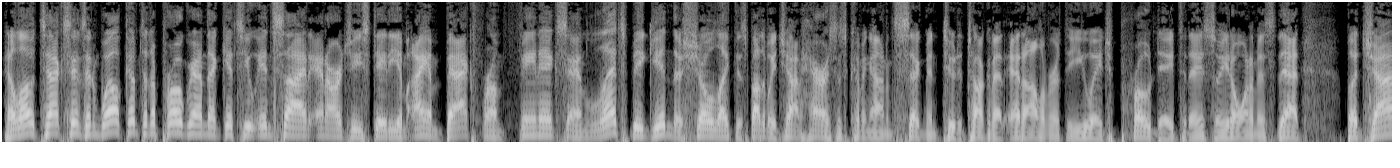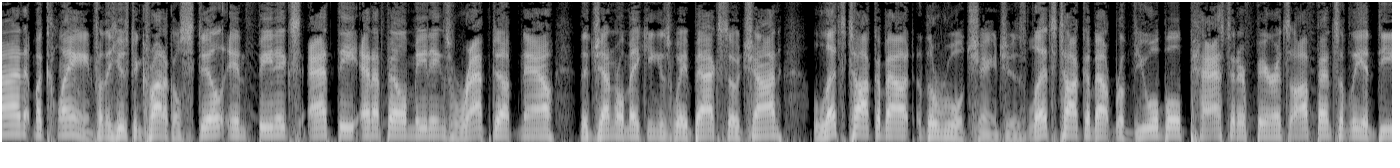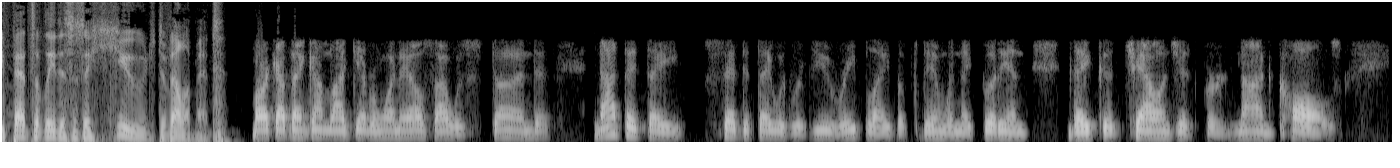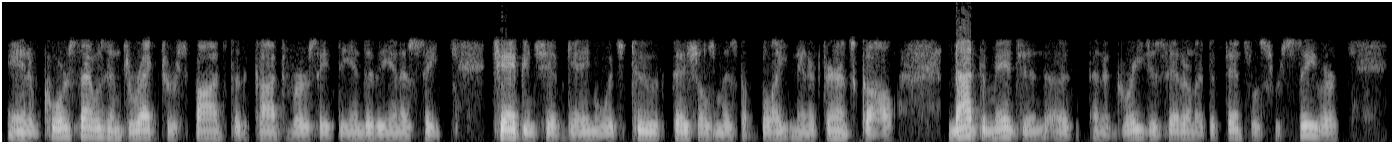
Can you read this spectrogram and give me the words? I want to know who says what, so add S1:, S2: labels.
S1: Hello, Texans, and welcome to the program that gets you inside NRG Stadium. I am back from Phoenix, and let's begin the show like this. By the way, John Harris is coming on in segment two to talk about Ed Oliver at the UH Pro Day today, so you don't want to miss that. But John McClain from the Houston Chronicle still in Phoenix at the NFL meetings, wrapped up now. The general making his way back. So, John, let's talk about the rule changes. Let's talk about reviewable pass interference offensively and defensively. This is a huge development.
S2: Mark, I think I'm like everyone else. I was stunned. Not that they said that they would review replay, but then when they put in they could challenge it for non calls. And of course, that was in direct response to the controversy at the end of the NFC championship game, in which two officials missed a blatant interference call, not to mention uh, an egregious hit on a defenseless receiver.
